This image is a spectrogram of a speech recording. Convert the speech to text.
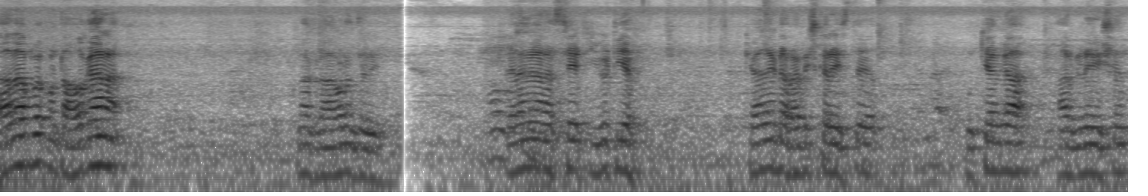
దాదాపు కొంత అవగాహన నాకు రావడం జరిగింది. తెలంగాణ స్టేట్ యూటీఎఫ్ క్యాలెండర్ ఆవిష్కరిస్తే ముఖ్యంగా ఆర్గనైజేషన్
